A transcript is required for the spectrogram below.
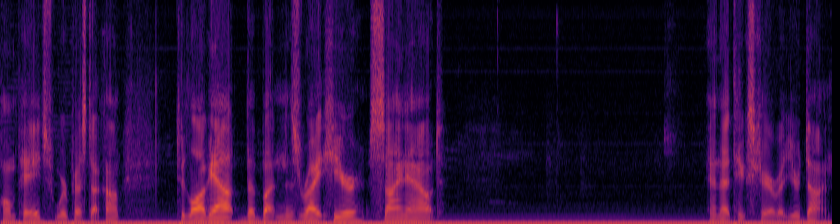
home page, WordPress.com. To log out, the button is right here, Sign Out, and that takes care of it. You're done.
